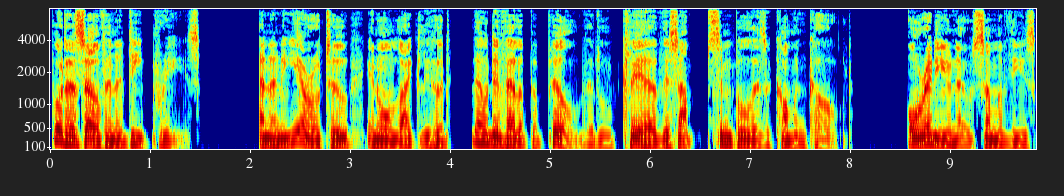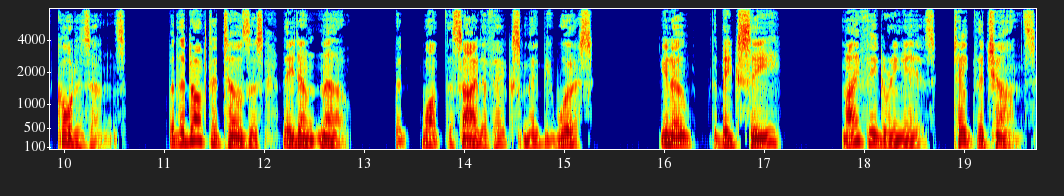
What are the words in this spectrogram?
put herself in a deep freeze, and in a year or two, in all likelihood, they'll develop a pill that'll clear this up simple as a common cold. Already you know some of these cortisones, but the doctor tells us they don't know, but what the side effects may be worse. You know, the big C? My figuring is, take the chance.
